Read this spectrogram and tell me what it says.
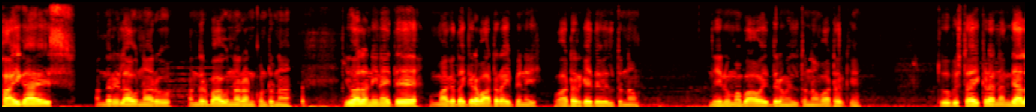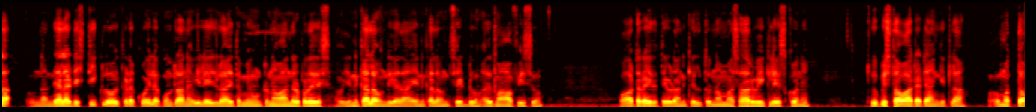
హాయ్ గాయస్ అందరు ఎలా ఉన్నారు? అందరు బాగున్నారు అనుకుంటున్నా. ఇవాళ నేనైతే మాకు దగ్గర వాటర్ అయిపోయినాయి. వాటర్కి అయితే వెళ్తున్నాం. నేను మా బావ ఇద్దరం వెళ్తున్నాం వాటర్కి. చూపిస్తా ఇక్కడ నంద్యాల నంద్యాల డిస్టిక్లో ఇక్కడ కోయిలకుంట్ల అనే విలేజ్లో అయితే మేము ఉంటున్నాం ఆంధ్రప్రదేశ్. వెనకాల ఉంది కదా వెనకాల ఉంది షెడ్డు. అది మా ఆఫీసు. వాటర్ అయితే తేవడానికి వెళ్తున్నాం మా సార్ వెహికల్ వేసుకొని. చూపిస్తా వాటర్ ట్యాంక్ ఇట్లా. మొత్తం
